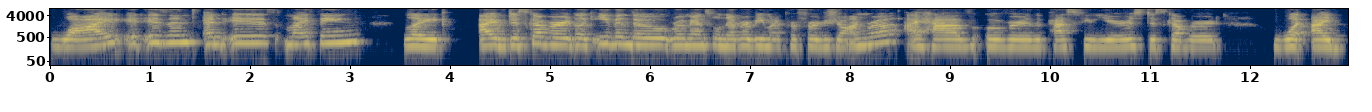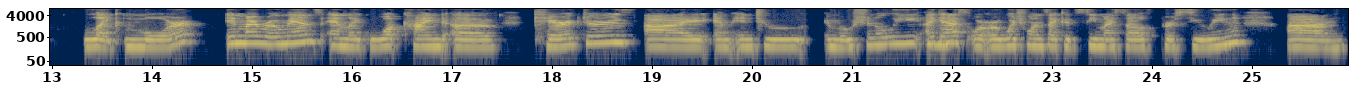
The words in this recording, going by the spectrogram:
why it isn't and is my thing. Like I've discovered like even though romance will never be my preferred genre, I have over the past few years discovered what I like more in my romance and like what kind of characters I am into emotionally, I Mhm. guess, or or which ones I could see myself pursuing. Um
